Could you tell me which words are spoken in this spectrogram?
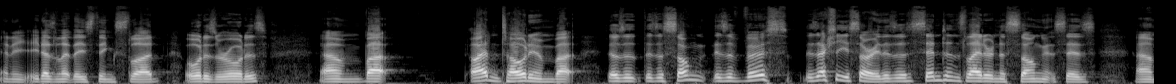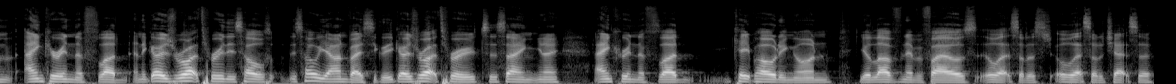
and he, he doesn't let these things slide. Orders are orders. Um, but I hadn't told him, but there's a there's a song there's a verse there's actually sorry there's a sentence later in the song that says um, anchor in the flood, and it goes right through this whole this whole yarn. Basically, it goes right through to saying, you know, anchor in the flood, keep holding on, your love never fails, all that sort of all that sort of chat. So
